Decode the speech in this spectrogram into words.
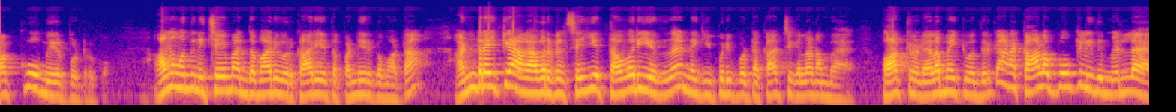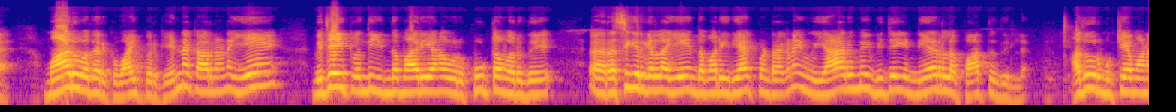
பக்குவம் ஏற்பட்டிருக்கும். அவன் வந்து நிச்சயமாக இந்த மாதிரி ஒரு காரியத்தை பண்ணியிருக்க மாட்டான். அன்றைக்கு அவர்கள் செய்ய தவறியது தான் இன்றைக்கி இப்படிப்பட்ட காட்சிகள்லாம் நம்ம பார்க்குற நிலைமைக்கு வந்திருக்கு. ஆனால் காலப்போக்கில் இது மெல்ல மாறுவதற்கு வாய்ப்பு இருக்குது என்ன காரணம்னா ஏன் விஜய்க்கு வந்து இந்த மாதிரியான ஒரு கூட்டம் வருது? ரசிகர்கள்லாம் ஏன் இந்த மாதிரி ரியாக்ட் பண்ணுறாங்கன்னா இவங்க யாருமே விஜயை நேரில் பார்த்தது இல்லை அது ஒரு முக்கியமான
